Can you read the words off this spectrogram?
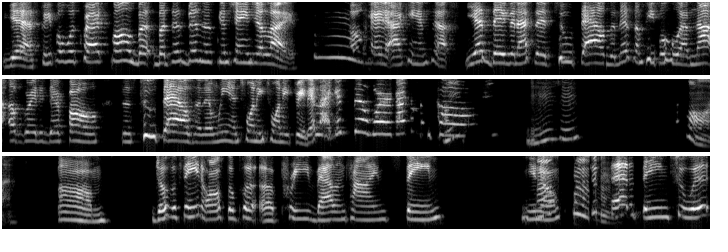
Yes, people with crack phone, but but this business can change your life. Mm. Okay, I can't tell. Yes, David, I said 2000. There's some people who have not upgraded their phone since 2000 and we in 2023. They're like, it still work. I can make calls. Mm-hmm. Come on. Um, Josephine also put a pre-Valentine's theme. You know, just Mhm. add a theme to it.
